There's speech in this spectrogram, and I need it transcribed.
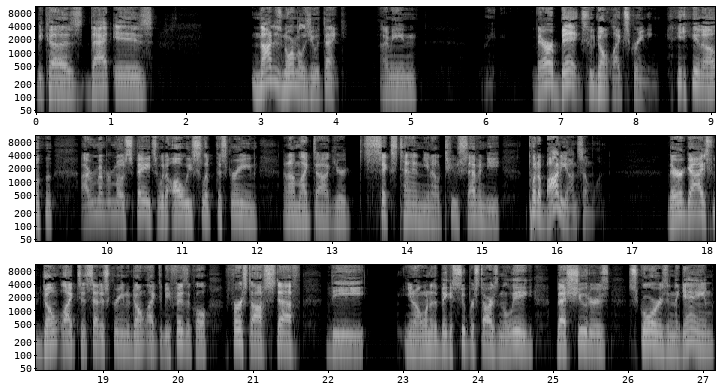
because that is not as normal as you would think. I mean, there are bigs who don't like screening. you know, I remember Mo Speights would always slip the screen, and I'm like, dog, you're six ten, you know, two seventy. Put a body on someone. There are guys who don't like to set a screen, who don't like to be physical. First off, Steph, the you know one of the biggest superstars in the league, best shooters, scorers in the game.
